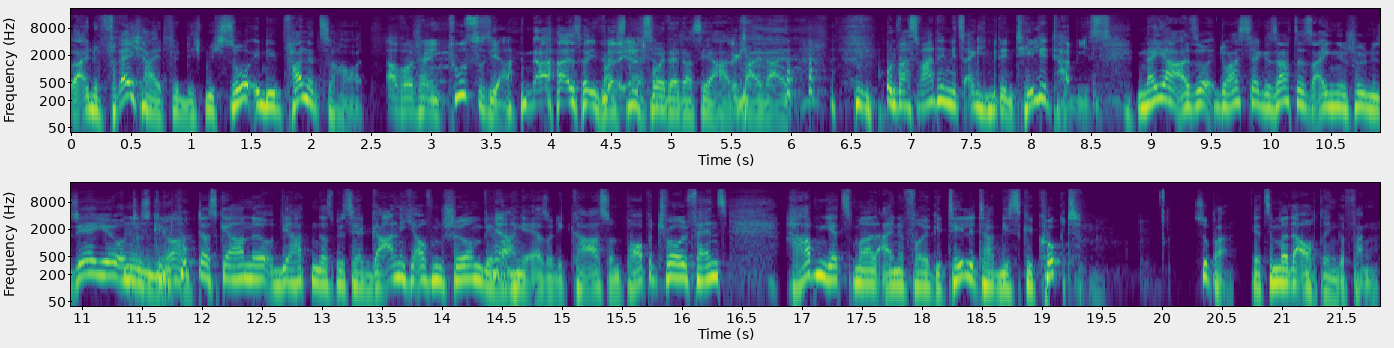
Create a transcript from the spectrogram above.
eine Frechheit finde ich, mich so in die Pfanne zu hauen. Aber wahrscheinlich tust du es ja. Na, also ich weiß Ja, nicht, wo der das her hat. Nein, nein. Und was war denn jetzt eigentlich mit den Teletubbies? Naja, also du hast ja gesagt, das ist eigentlich eine schöne Serie und das Kind Hm, ja. guckt das gerne und wir hatten das bisher gar nicht auf dem Schirm. Wir Ja. waren ja eher so die Cars und Paw Patrol Fans, haben jetzt mal eine Folge Teletubbies geguckt. Super, jetzt sind wir da auch drin gefangen.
